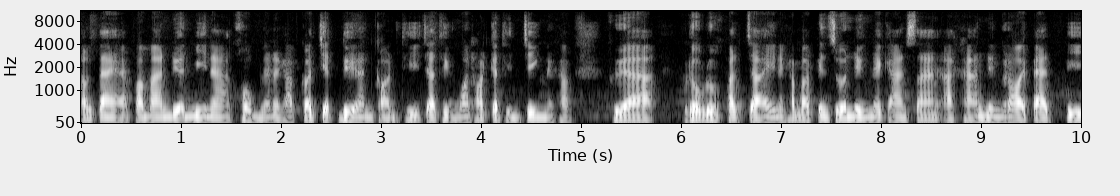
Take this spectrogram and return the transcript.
ตั้งแต่ประมาณเดือนมีนาคมแล้วนะครับ ก็ 7 เดือนก่อนที่จะถึงวันทอดกระถินจริงนะครับ เพื่อ รวบรวมปัจจัยนะครับมาเป็นส่วนหนึ่งในการสร้างอาคาร 108 ปี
